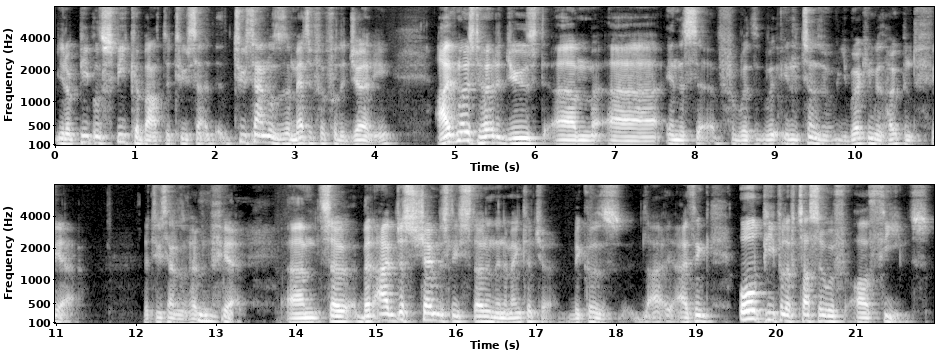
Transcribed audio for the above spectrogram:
you know, people speak about the two, two sandals as a metaphor for the journey. I've most heard it used um, uh, in the with, with, in terms of working with hope and fear, the two sandals of hope mm. and fear. Um, so, but I've just shamelessly stolen the nomenclature because I, I think all people of Tasawwuf are thieves.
